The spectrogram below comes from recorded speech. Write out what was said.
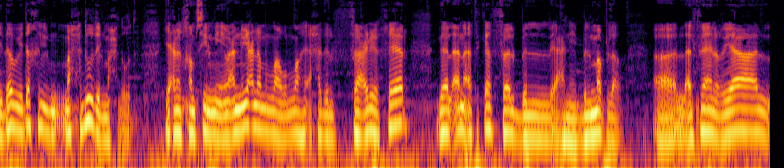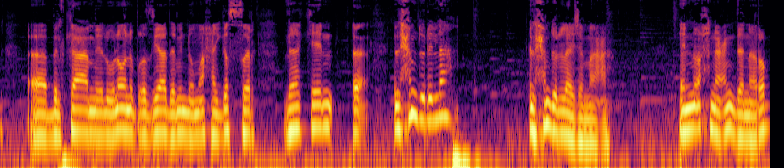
يدوي دخل محدود المحدود. يعني ال 50% مع إنه يعلم الله والله أحد الفاعلين الخير قال أنا أتكفل بال يعني بالمبلغ ال 2000 ريال آه، بالكامل ولو نبغى زيادة منه ما حيقصر. لكن آه، الحمد لله الحمد لله يا جماعة. إنه إحنا عندنا رب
